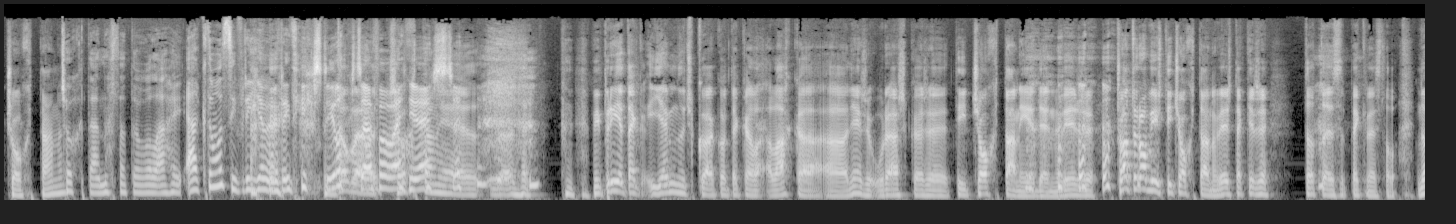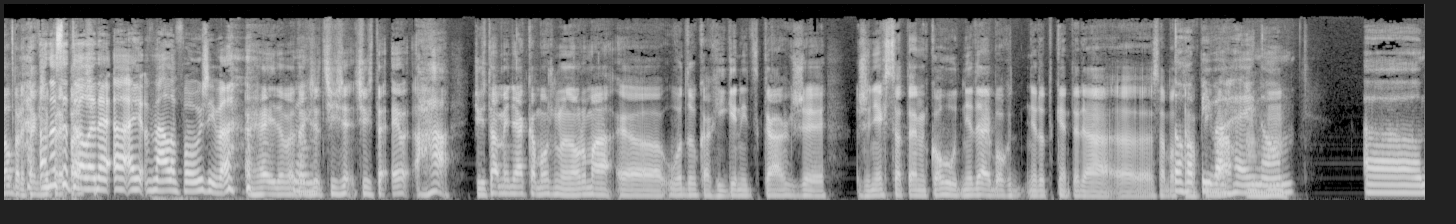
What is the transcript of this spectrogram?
čochtan? Čochtan sa to volá, hej. A k tomu si prídeme pri tých štýloch čapovania ešte. Je, mi príde tak jemnučko, ako taká ľahká, nie že urážka, že ty čochtan jeden, vieš, že čo tu robíš ty čochtan, vieš, také, že Toto je pekné slovo. Dobre, takže Ono sa to prepáč. len aj, aj málo používa. Hej, dobre, No. takže čiže, čiže aha, čiže tam je nejaká možno norma uh, v úvodzovkách hygienická, že, že nech sa ten kohút, nedaj Boh, nedotkne teda uh, samotného Toho piva, hej, no. Mhm. Um,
